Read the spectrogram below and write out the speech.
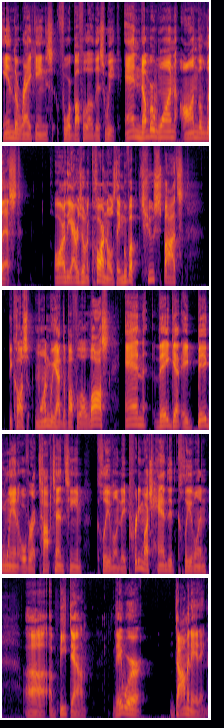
in the rankings for Buffalo this week. And number one on the list are the Arizona Cardinals. They move up two spots because one, we had the Buffalo loss, and they get a big win over a top 10 team, Cleveland. They pretty much handed Cleveland uh, a beatdown. They were dominating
